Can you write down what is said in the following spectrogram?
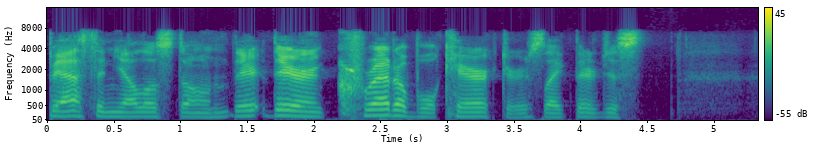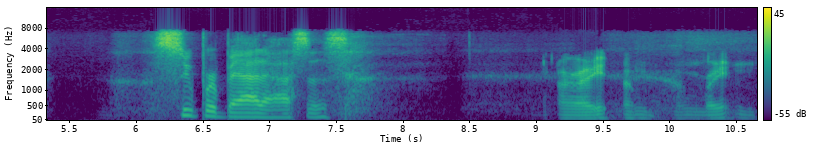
Beth and Yellowstone they're they're incredible characters like they're just super badasses All right, I'm I'm writing.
